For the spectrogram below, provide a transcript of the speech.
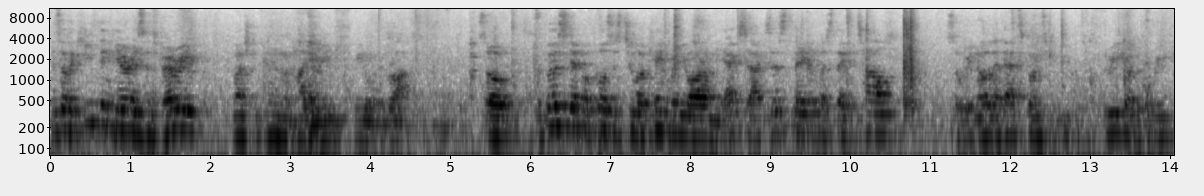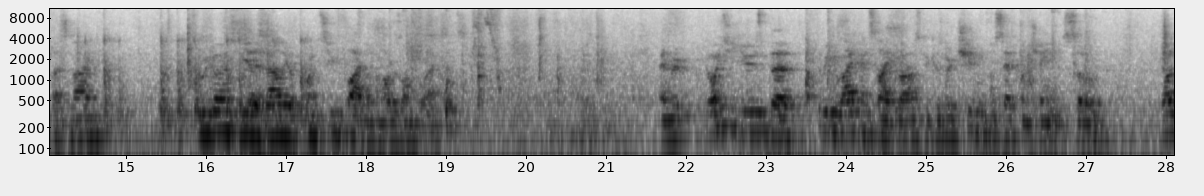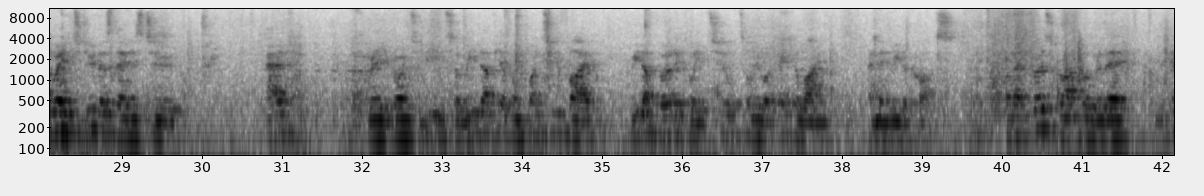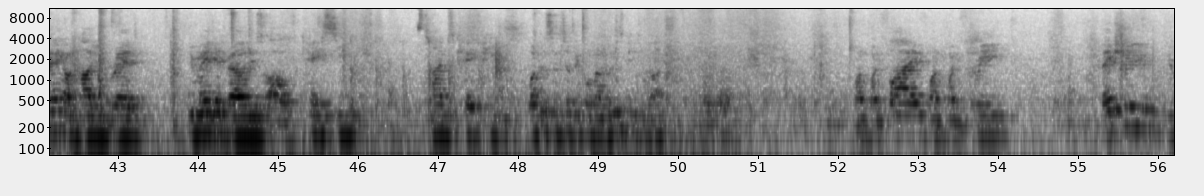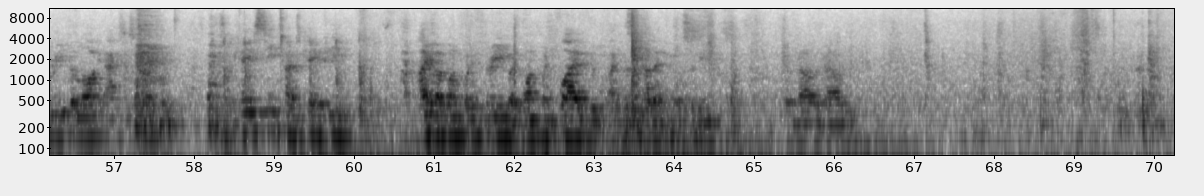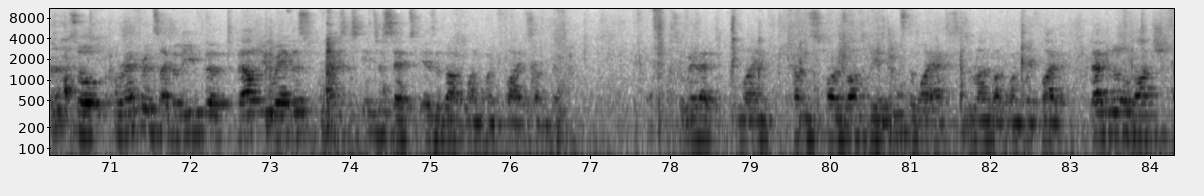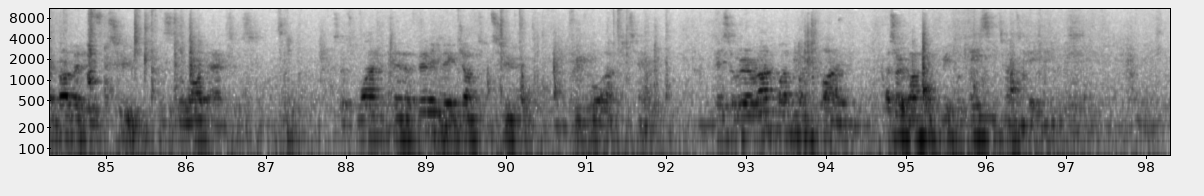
And so the key thing here is it's very much dependent on how you read, read off the graph. So the first step, of course, is to locate where you are on the x-axis, theta plus theta tau. So we know that that's going to be equal to 3 over 3 plus 9. So we're going to be at a value of 0.25 on the horizontal axis. And we're going to use the three right-hand side graphs because we're tuning for set point changes. So one way to do this then is to add where you're going to be. So read up here from 0.25, read up vertically till, till you locate the line, and then read across. From that first graph over there, depending on how you've read, you may get values of Kc times Kp. What are some typical numbers people got? 1.5, 1.3. Make sure you, you read the log axis correctly. So Kc times Kp, I got 1.3, but 1.5, would- I can see how that can also be a valid value. So for reference, I believe the value where this axis intersects is about 1.5 something. So where that line comes horizontally and meets the y-axis is around about 1.5. That little notch above it is 2. This is the log axis. So it's 1, then a fairly big jump to 2, 3, 4, up to 10. Okay, so we're around 1.5, uh, sorry, 1.3 for Kc times Kp.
